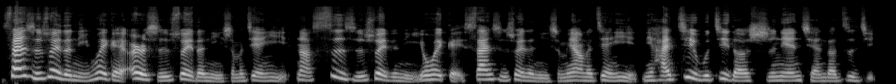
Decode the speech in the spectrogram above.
三十岁的你会给二十岁的你什么建议？那四十岁的你又会给三十岁的你什么样的建议？你还记不记得十年前的自己？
